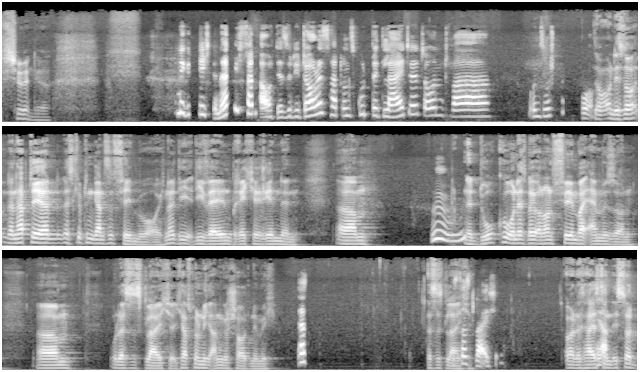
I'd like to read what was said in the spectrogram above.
Schön, ja. Eine Geschichte, ne? Ich fand auch, also die Doris hat uns gut begleitet und war unsere Stütze. So, und noch, dann habt ihr ja, es gibt einen ganzen Film über euch, ne? Die, die Wellenbrecherinnen. Ähm, mhm. Eine Doku und jetzt gleich auch noch ein Film bei Amazon. Ähm, oder ist das gleiche? Ich habe es mir noch nicht angeschaut, nämlich. Das, das ist das gleiche. Ist das gleiche. Aber das heißt, ja. dann ist dort,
